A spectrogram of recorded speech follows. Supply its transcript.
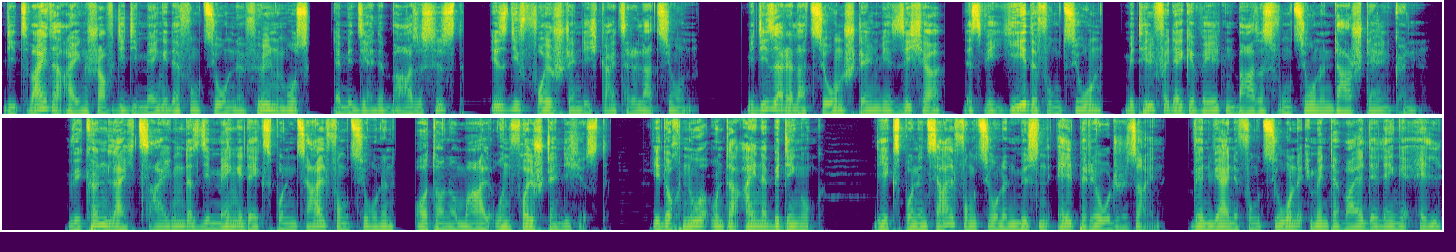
Die zweite Eigenschaft, die die Menge der Funktionen erfüllen muss, damit sie eine Basis ist, ist die Vollständigkeitsrelation. Mit dieser Relation stellen wir sicher, dass wir jede Funktion mit Hilfe der gewählten Basisfunktionen darstellen können. Wir können leicht zeigen, dass die Menge der Exponentialfunktionen orthonormal und vollständig ist, jedoch nur unter einer Bedingung. Die Exponentialfunktionen müssen L-periodisch sein, wenn wir eine Funktion im Intervall der Länge L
